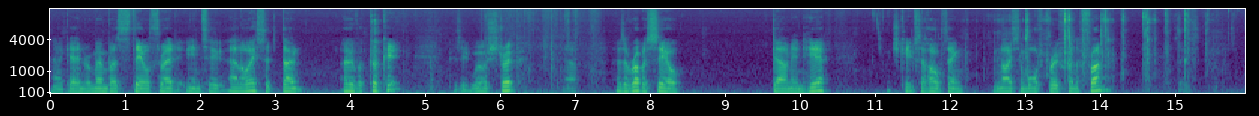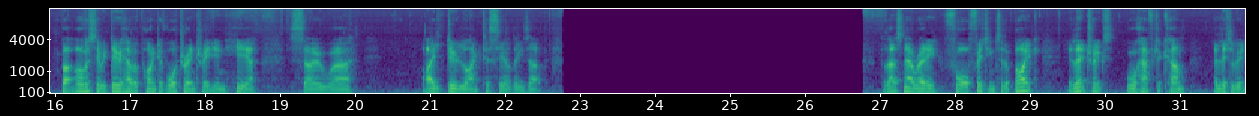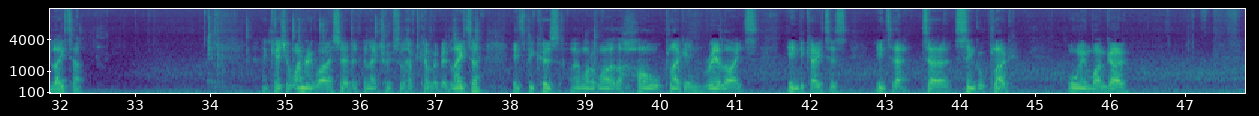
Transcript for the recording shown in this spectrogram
Now again remember steel thread into alloy so don't overcook it because it will strip. Now there's a rubber seal down in here which keeps the whole thing nice and waterproof from the front but obviously we do have a point of water entry in here so uh, I do like to seal these up. But that's now ready for fitting to the bike. Electrics will have to come a little bit later. In case you're wondering why I said electrics will have to come a bit later it's because I want to wire the whole plug-in rear lights indicators into that uh, single plug all in one go.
